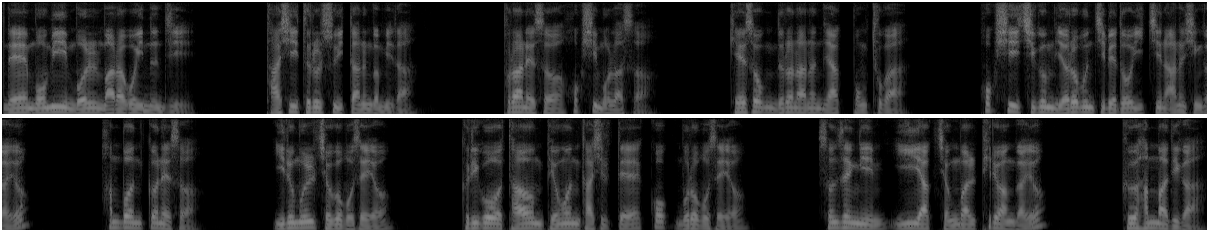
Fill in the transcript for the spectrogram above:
내 몸이 뭘 말하고 있는지 다시 들을 수 있다는 겁니다. 불안해서 혹시 몰라서 계속 늘어나는 약 봉투가 혹시 지금 여러분 집에도 있진 않으신가요? 한번 꺼내서 이름을 적어 보세요. 그리고 다음 병원 가실 때 꼭 물어보세요. 선생님, 이 약 정말 필요한가요? 그 한마디가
